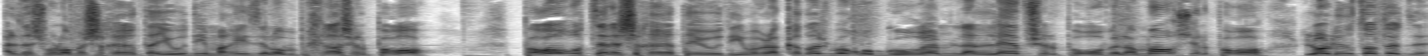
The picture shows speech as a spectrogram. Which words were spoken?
על זה שהוא לא משחרר את היהודים? הרי זה לא בבחירה של פרעה. פרעה רוצה לשחרר את היהודים, אבל הקדוש ברוך הוא גורם ללב של פרעה ולמוח של פרעה לא לרצות את זה.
